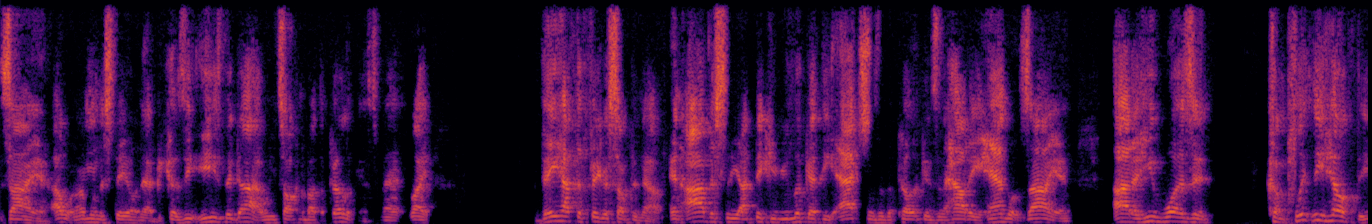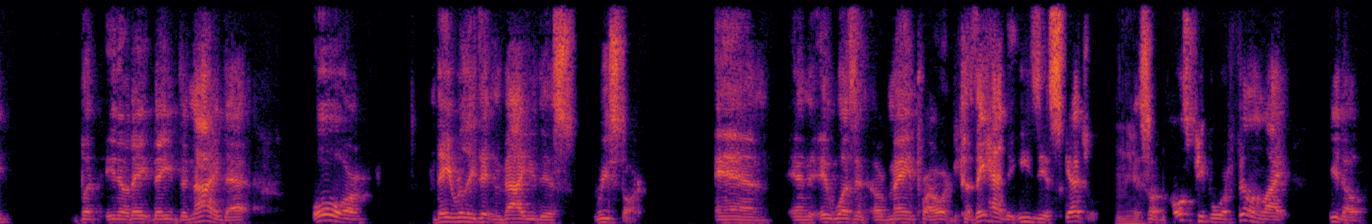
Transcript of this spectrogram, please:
Zion. I, want to stay on that because he, he's the guy when you're talking about the Pelicans, man. Like, they have to figure something out. And obviously, I think if you look at the actions of the Pelicans and how they handled Zion, either he wasn't completely healthy, but you know they they denied that, or they really didn't value this restart, and and it wasn't a main priority because they had the easiest schedule. And so most people were feeling like, you know,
